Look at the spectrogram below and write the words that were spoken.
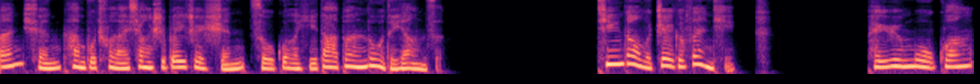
完全看不出来像是背着人走过了一大段路的样子。听到了这个问题，裴玉目光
